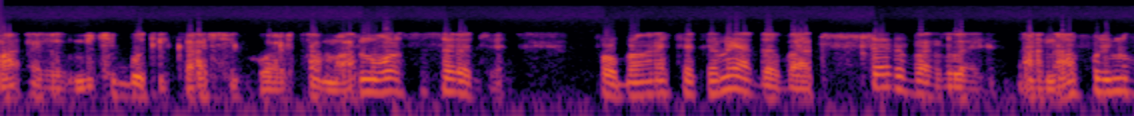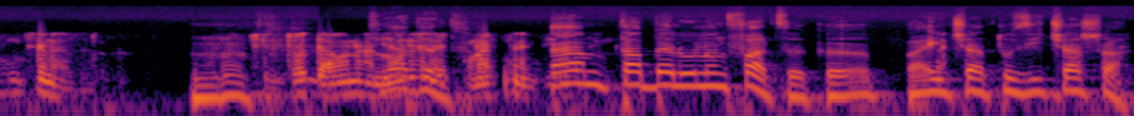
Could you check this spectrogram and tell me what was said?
ma- micii buticari și cu ăștia mari nu vor să se lege. Problema este că nu e adevărat. Serverele ANAF-ului nu funcționează. Mhm. Și întotdeauna Fii nu le atent. recunoaștem Da, am tabelul în față, că aici tu zici așa.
